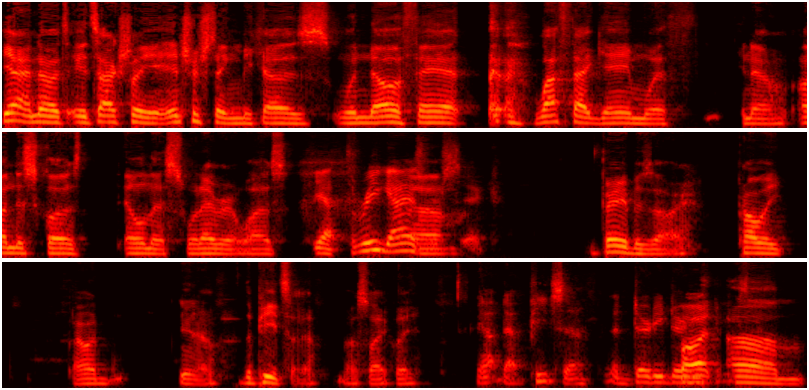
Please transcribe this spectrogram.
yeah, no, it's it's actually interesting because when Noah Fant left that game with you know undisclosed illness, whatever it was. Yeah, three guys um, were sick. Very bizarre. Probably, I would, you know, the pizza most likely. Yeah, that pizza, the dirty, dirty. But pizza. um,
